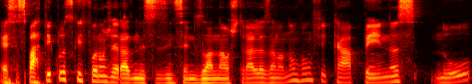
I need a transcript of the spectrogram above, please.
essas partículas que foram geradas nesses incêndios lá na Austrália, elas não vão ficar apenas no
